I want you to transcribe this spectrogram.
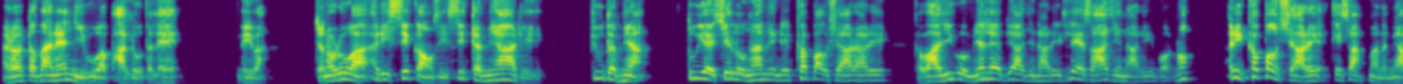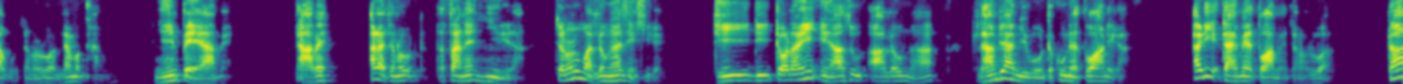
အဲ့တော့တပန်တဲ့ညီဖို့ကဘာလို့တလဲမေးပါ ကျွန်တော်တို့ကအဲ့ဒီစစ်ကောင်စီစစ်ဓမြတွေပြုသမျှသူ့ရဲ့ရှစ်လိုငန်းတွေထွက်ပေါက်ရှာတာတွေကဘာကြီးကိုမျက်လက်ပြကျင်တာတွေလှည့်စားကျင်တာတွေပေါ့နော်အဲ့ဒီထွက်ပေါက်ရှာတဲ့ကိစ္စမှန်သမျှကိုကျွန်တော်တို့ကလက်မခံဘူးငင်းပယ်ရမယ်ဒါပဲအဲ့ဒါကျွန်တော်တို့တပန်တဲ့ညီနေတာကျွန်တော်တို့မှာလုပ်ငန်းစဉ်ရှိတယ်ဒီဒီတော်လိုင်းအင်အားစုအားလုံးကလမ်းပြမြေပုံတစ်ခုနဲ့သွားနေတာအဲ့ဒီအတိုင်းပဲသွားမယ်ကျွန်တော်တို့ကဒါ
